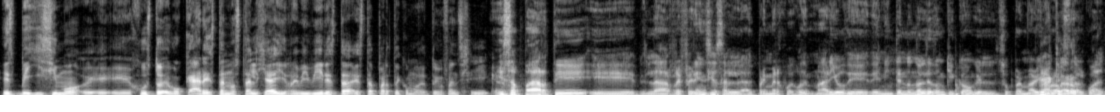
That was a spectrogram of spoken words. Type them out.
Es bellísimo eh, eh, justo evocar esta nostalgia y revivir esta, esta parte como de tu infancia. Sí. Esa parte, eh, las referencias al, al primer juego de Mario de, de Nintendo, no el de Donkey Kong, el Super Mario Ah, Bros. claro. tal cual.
